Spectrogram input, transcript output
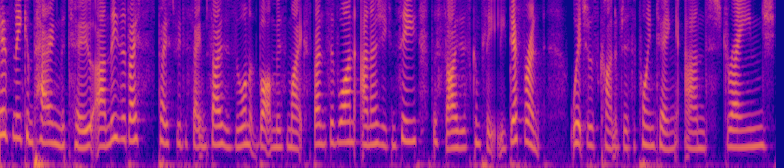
Here's me comparing the two. Um, these are both supposed to be the same sizes. The one at the bottom is my expensive one, and as you can see, the size is completely different, which was kind of disappointing and strange.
